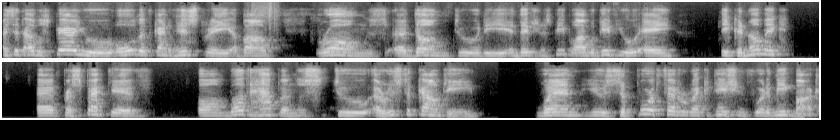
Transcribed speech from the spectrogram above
I said, I will spare you all that kind of history about wrongs uh, done to the indigenous people. I will give you a economic uh, perspective on what happens to Aroostook County when you support federal recognition for the Mi'kmaq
